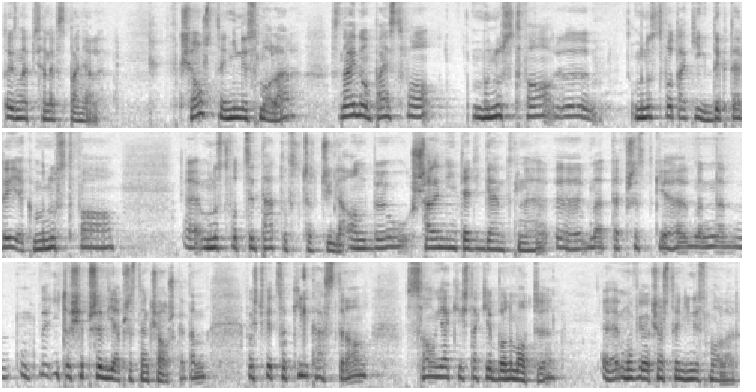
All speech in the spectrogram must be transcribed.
To jest napisane wspaniale książce Niny Smolar znajdą Państwo mnóstwo, y, mnóstwo takich dykteryjek, mnóstwo, e, mnóstwo cytatów z Churchilla. On był szalenie inteligentny. Y, te wszystkie. Y, I to się przewija przez tę książkę. Tam właściwie co kilka stron są jakieś takie bonmoty. E, mówię o książce Niny Smolar.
